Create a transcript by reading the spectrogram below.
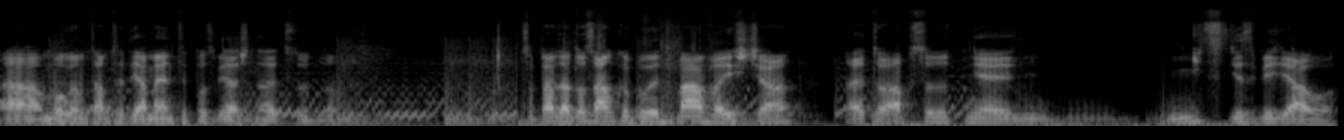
A, mogłem tam te diamenty pozbierać, no ale trudno. Co prawda do zamku były dwa wejścia, ale to absolutnie nic nie zmieniało.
